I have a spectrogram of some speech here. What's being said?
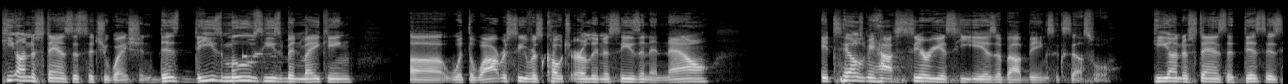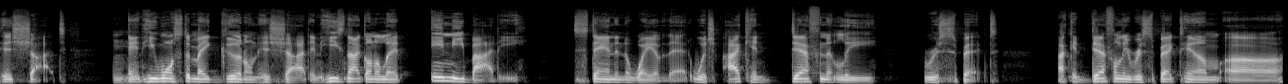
he understands the situation. This these moves he's been making uh, with the wide receivers coach early in the season and now it tells me how serious he is about being successful he understands that this is his shot mm-hmm. and he wants to make good on his shot. And he's not going to let anybody stand in the way of that, which I can definitely respect. I can definitely respect him uh,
